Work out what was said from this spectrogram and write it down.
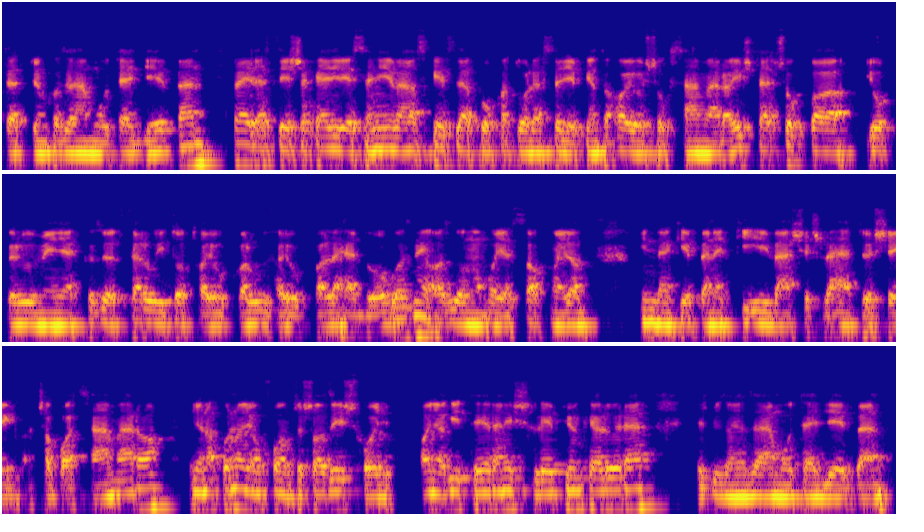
tettünk az elmúlt egy évben. A fejlesztések egy része nyilván az kézzelfogható lesz egyébként a hajósok számára is, tehát sokkal jobb körülmények között felújított hajókkal, új hajókkal lehet dolgozni. Azt gondolom, hogy ez szakmailag mindenképpen egy kihívás és lehetőség a csapat számára. Ugyanakkor nagyon fontos az is, hogy anyagi téren is lépjünk előre, és bizony az elmúlt egy évben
